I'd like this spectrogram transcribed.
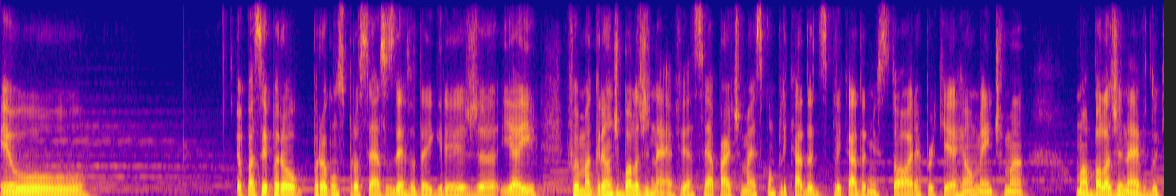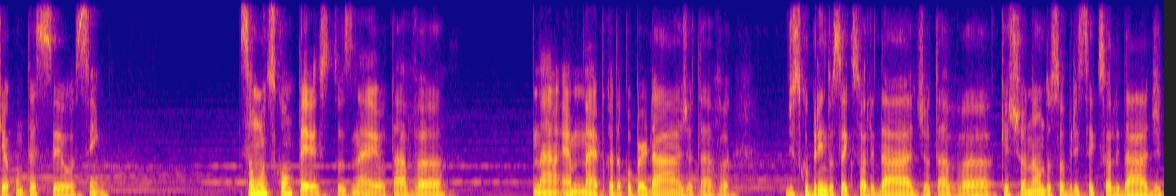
eu eu passei por, por, alguns processos dentro da igreja e aí foi uma grande bola de neve. Essa é a parte mais complicada de explicar da minha história, porque é realmente uma, uma bola de neve do que aconteceu, assim. São muitos contextos, né? Eu tava na, na época da puberdade, eu tava descobrindo sexualidade, eu tava questionando sobre sexualidade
